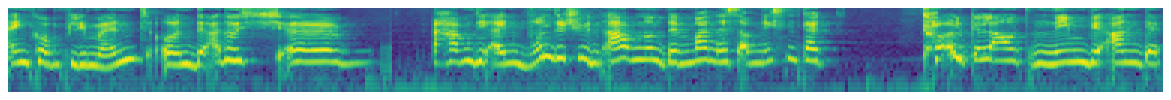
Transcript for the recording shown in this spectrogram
ein Kompliment und dadurch äh, haben die einen wunderschönen Abend und der Mann ist am nächsten Tag toll gelaunt und nehmen wir an, der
